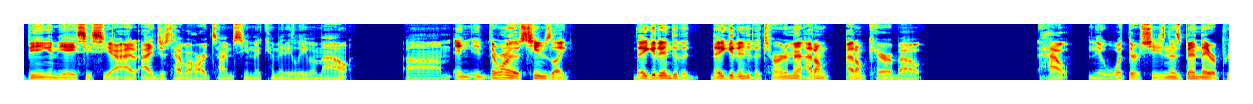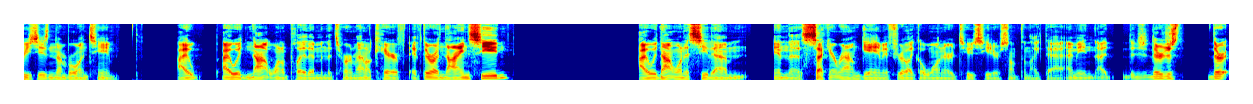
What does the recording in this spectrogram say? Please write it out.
being in the ACC, I, I just have a hard time seeing the committee leave them out. Um, and they're one of those teams like they get into the they get into the tournament. I don't I don't care about how you know what their season has been. They were preseason number one team. I I would not want to play them in the tournament. I don't care if, if they're a nine seed. I would not want to see them in the second round game if you're like a one or a two seed or something like that. I mean, I, they're just they're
